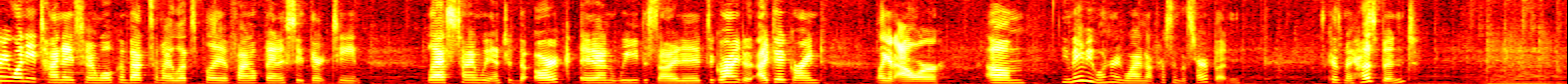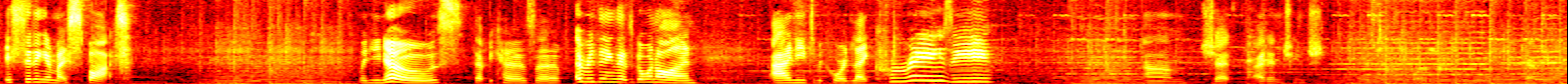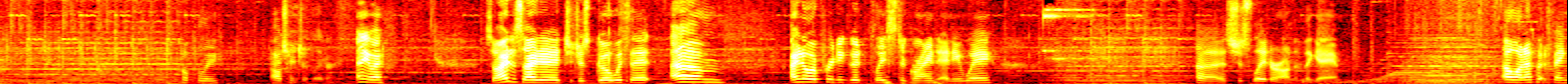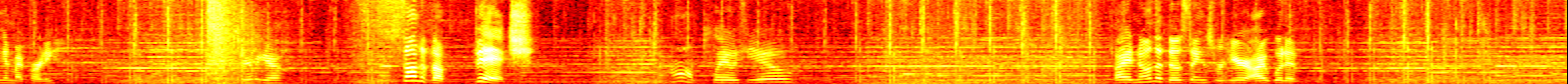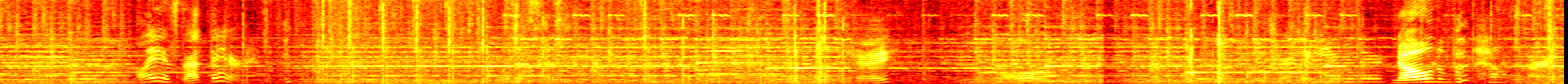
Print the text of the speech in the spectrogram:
everyone, Etanes here and welcome back to my Let's Play of Final Fantasy 13. Last time we entered the Ark and we decided to grind it. I did grind like an hour. Um, you may be wondering why I'm not pressing the start button. It's because my husband is sitting in my spot. When he knows that because of everything that's going on, I need to record like crazy. Um, shit, I didn't change Hopefully, I'll change it later. Anyway, so I decided to just go with it. Um, I know a pretty good place to grind anyway. Uh, it's just later on in the game. Oh, and I put Fang in my party. So here we go. Son of a bitch! I don't play with you. If I had known that those things were here, I would have... Why is that there? What is it? Okay. Oh. Is there a key over there? No, the what the hell? Alright.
